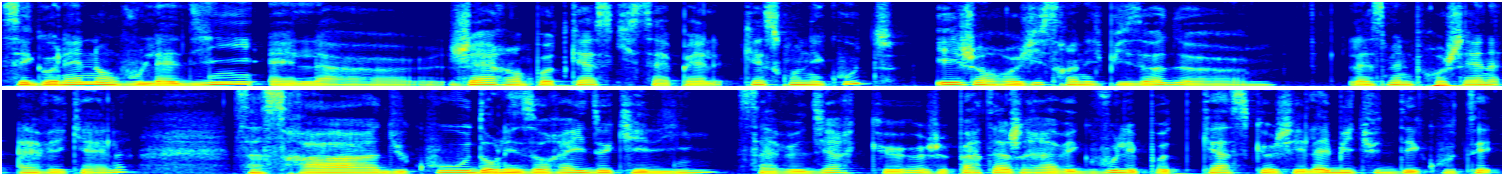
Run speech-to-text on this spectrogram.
Ségolène, on vous l'a dit, elle gère un podcast qui s'appelle Qu'est-ce qu'on écoute? Et j'enregistre un épisode la semaine prochaine avec elle. Ça sera du coup dans les oreilles de Kelly. Ça veut dire que je partagerai avec vous les podcasts que j'ai l'habitude d'écouter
